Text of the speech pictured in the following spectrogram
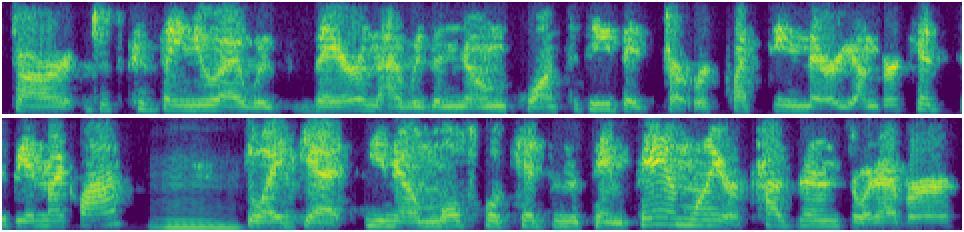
start, just because they knew I was there and I was a known quantity, they'd start requesting their younger kids to be in my class. Mm. So I'd get, you know, multiple kids in the same family or cousins or whatever.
